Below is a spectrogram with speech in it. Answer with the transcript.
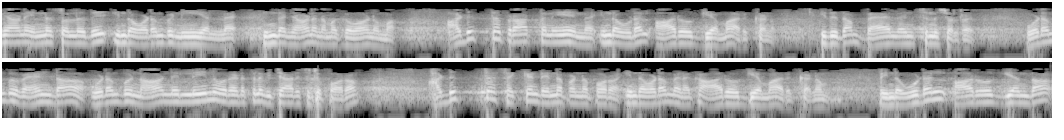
ஞானம் என்ன சொல்லுது? இந்த உடம்பு நீ அல்ல. இந்த ஞானம் நமக்கு வேணுமா? அடுத்த பிரார்த்தனையே என்ன? இந்த உடல் ஆரோக்கியமா இருக்கணும். இதுதான் பேலன்ஸ்னு சொல்றது. உடம்பு வேண்டாம். உடம்பு நான் இல்லைன்னு ஒரு இடத்துல விசாரிச்சுட்டு போறோம். அடுத்த செகண்ட் என்ன பண்ண போறோம்? இந்த உடம்பு எனக்கு ஆரோக்கியமா இருக்கணும். இந்த உடல் ஆரோக்கியம்தான்.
